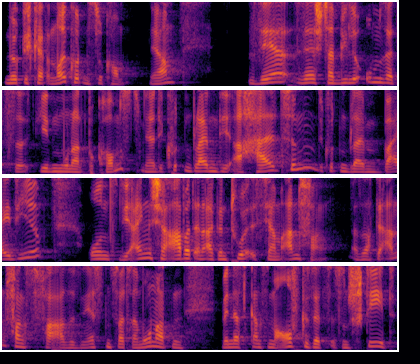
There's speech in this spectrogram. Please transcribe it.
Möglichkeit an Neukunden zu kommen, ja, sehr, sehr stabile Umsätze jeden Monat bekommst. Ja, die Kunden bleiben dir erhalten, die Kunden bleiben bei dir und die eigentliche Arbeit einer Agentur ist ja am Anfang. Also nach der Anfangsphase, den ersten zwei, drei Monaten, wenn das Ganze mal aufgesetzt ist und steht,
